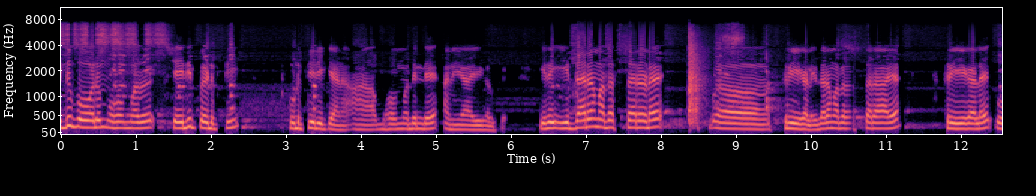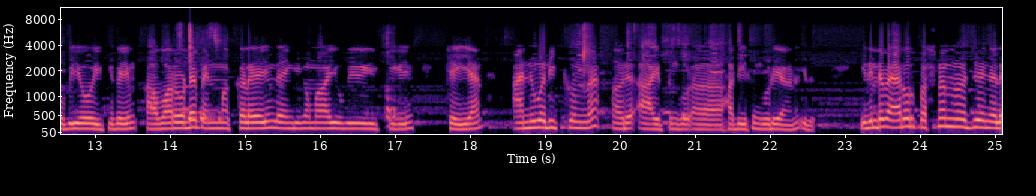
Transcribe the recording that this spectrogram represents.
ഇതുപോലും മുഹമ്മദ് ശരിപ്പെടുത്തി കൊടുത്തിരിക്കുകയാണ് ആ മുഹമ്മദിന്റെ അനുയായികൾക്ക്. ഇത് ഇതര മതസ്ഥരുടെ സ്ത്രീകൾ ഇതര മതസ്ഥരായ സ്ത്രീകളെ ഉപയോഗിക്കുകയും അവരുടെ പെൺമക്കളെയും ലൈംഗികമായി ഉപയോഗിക്കുകയും ചെയ്യാൻ അനുവദിക്കുന്ന ഒരു ആയത്തും ഹദീസും കൂടിയാണ് ഇത്. ഇതിന്റെ വേറൊരു പ്രശ്നം എന്ന് വെച്ച് കഴിഞ്ഞാൽ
